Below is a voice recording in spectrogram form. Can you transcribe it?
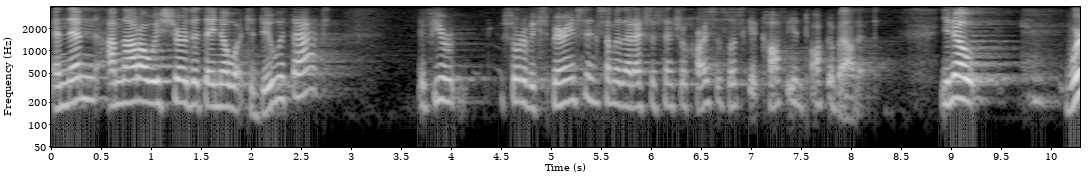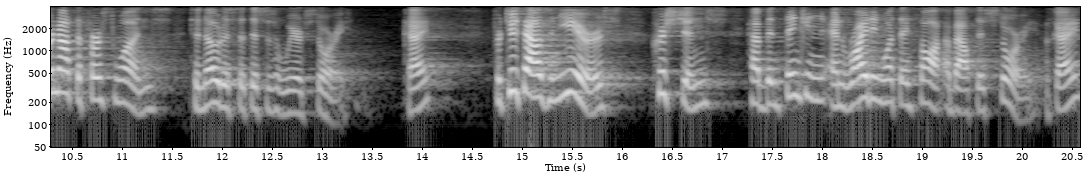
and then I'm not always sure that they know what to do with that. If you're sort of experiencing some of that existential crisis, let's get coffee and talk about it. You know, we're not the first ones to notice that this is a weird story, okay? For 2,000 years, Christians have been thinking and writing what they thought about this story, okay?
